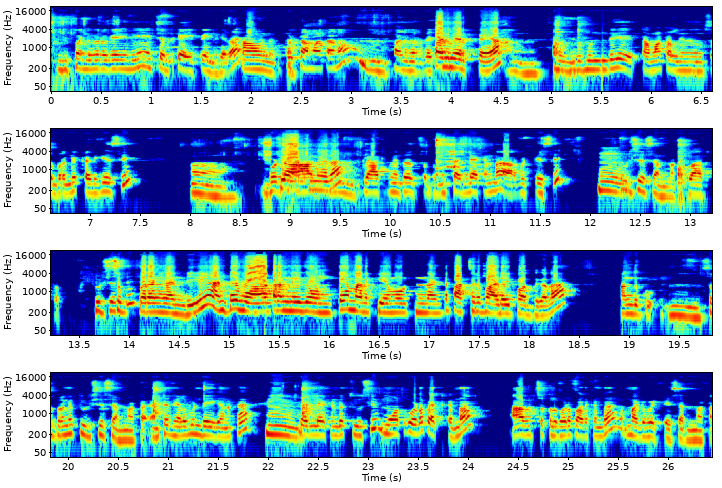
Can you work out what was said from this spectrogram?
ఇది పండుమిరకాయని చింతకాయ అయిపోయింది కదా? అవును. ఇప్పుడు టమాటాను పండుమిరకాయ పండుమిరపకాయ ఇది ముందే టమాటాలు నేను శుభ్రంగా కడిగేసి క్లాత్ మీద? క్లాత్ మీద శుభ్రంగా తడి లేకుండా ఆరబెట్టేసి ఉమ్. తుడిచేసి అనమాట క్లాత్ శుభ్రంగా అండి. అంటే వాటర్ అనేది ఉంటే మనకి ఏమవుతుందంటే పచ్చడి పాడైపోద్ది కదా అందుకు. శుభ్రంగా తుడిచేసి అనమాట అంటే నిలవ ఉండే గనక. తడి లేకుండా చూసి మూత కూడా పెట్టకుండా ఆవిరి చుక్కలు కూడా పడకుండా మగ్గబెట్టేశారు అనమాట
